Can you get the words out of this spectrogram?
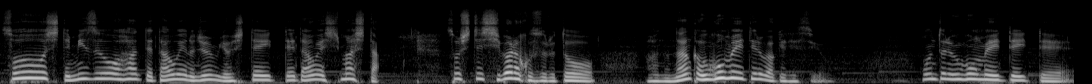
そうして水を張って田植えの準備をしていって田植えしました。そしてしばらくするとあのなんかうごめいてるわけですよ。本当にうごめいていて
